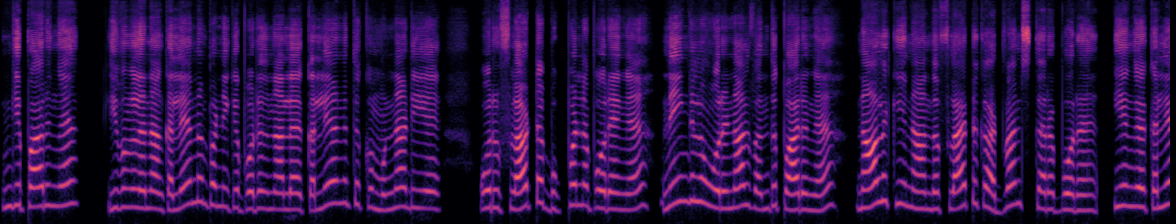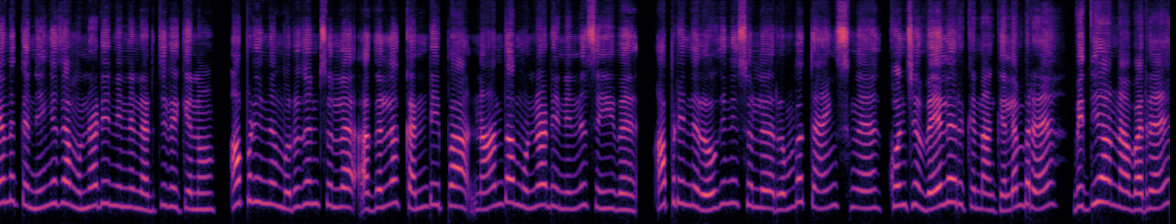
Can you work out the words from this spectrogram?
இங்க பாருங்க. இவங்கள நான் கல்யாணம் பண்ணிக்க போறதுனால கல்யாணத்துக்கு முன்னாடியே ஒரு ஃப்ளாட்டை புக் பண்ண போறேங்க. நீங்களும் ஒரு நாள் வந்து பாருங்க. நாளைக்கு நான் அந்த ஃப்ளாட்டுக்கு அட்வான்ஸ் தர போறேன். எங்க கல்யாணத்தை நீங்க தான் முன்னாடி நின்று நடத்தி வைக்கணும். அப்படின்னு முருகன் சொல்ல அதெல்லாம் கண்டிப்பா நான் தான் முன்னாடி நின்று செய்வேன். அப்படின்னு ரோஹிணி சொல்ல ரொம்ப தேங்க்ஸ்ங்க. கொஞ்சம் வேலை இருக்கு. நான் கிளம்புறேன். வித்யா நான் வரேன்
